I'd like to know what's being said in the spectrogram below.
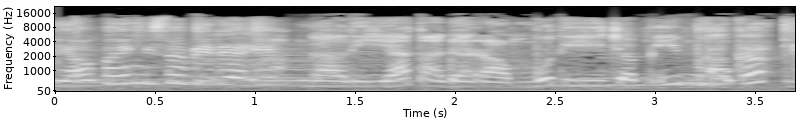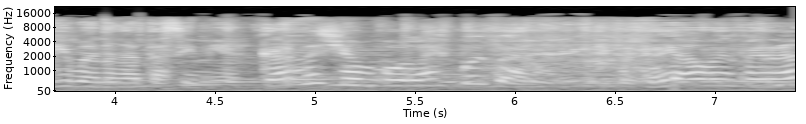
Siapa ya, yang bisa bedain? Nggak lihat ada rambut di hijab ibu. Kakak gimana ngatasinnya? Karena shampoo Lifebuoy baru diperkaya aloe vera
